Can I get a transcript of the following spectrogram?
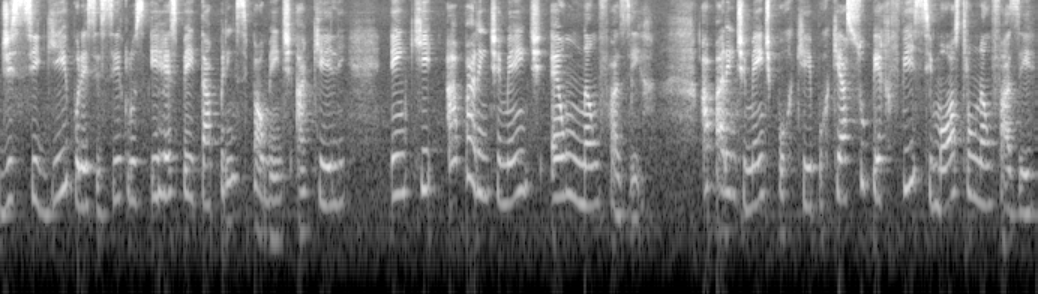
de seguir por esses ciclos e respeitar principalmente aquele em que aparentemente é um não fazer. Aparentemente por quê? Porque a superfície mostra um não fazer,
